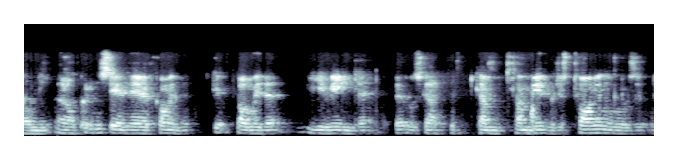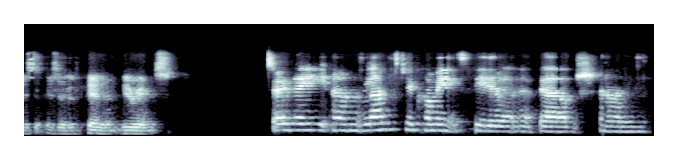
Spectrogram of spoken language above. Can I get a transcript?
Um, and I couldn't see in there a comment that told me that year end, that that was going to come, come in, just timing, or is it, is it, is it a permanent variance? So the um last two comments there about um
